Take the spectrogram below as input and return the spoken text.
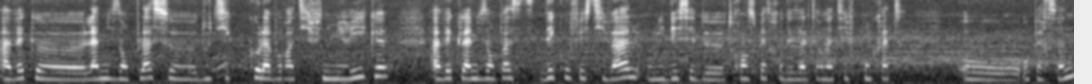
avec euh, la mise en place d'outils collaboratifs numériques, avec la mise en place d'éco-festivals où l'idée c'est de transmettre des alternatives concrètes aux, personnes,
